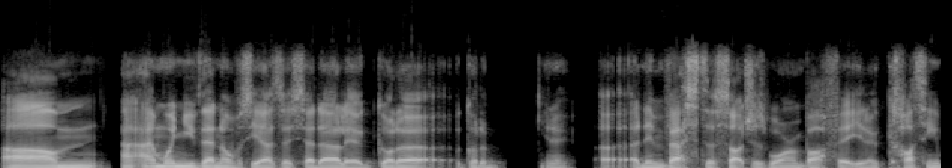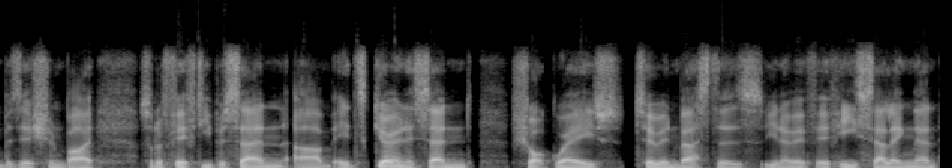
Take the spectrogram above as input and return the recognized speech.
Um, and when you've then obviously, as I said earlier, got a got a you know, uh, an investor such as Warren Buffett, you know, cutting a position by sort of 50%, um, it's going to send shockwaves to investors. You know, if, if he's selling, then,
